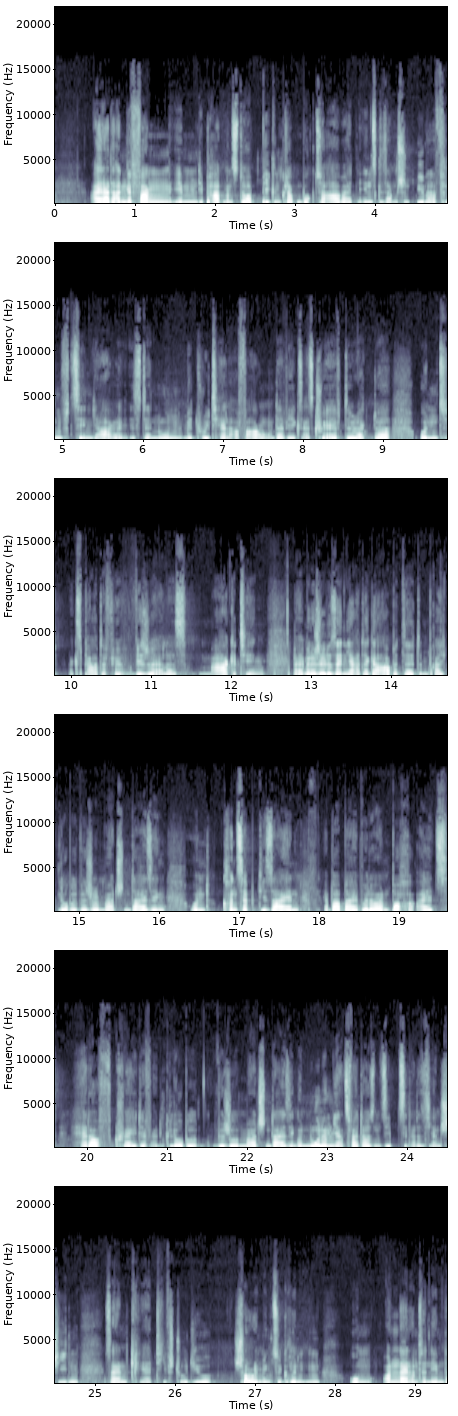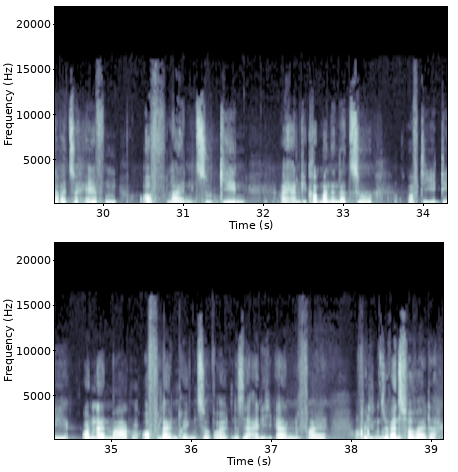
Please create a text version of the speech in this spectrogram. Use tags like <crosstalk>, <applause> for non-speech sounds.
Einer hat angefangen, im Department Store Pik und Kloppenburg zu arbeiten. Insgesamt schon über 15 Jahre ist er nun mit Retail-Erfahrung unterwegs als Creative Director und Experte für visuelles Marketing. Bei Emile Gilles hat er gearbeitet im Bereich Global Visual Merchandising und Concept Design. Er war bei Willer Boch als Head of Creative and Global Visual Merchandising. Und nun im Jahr 2017 hat er sich entschieden, sein Kreativstudio Showrooming zu gründen um Online-Unternehmen dabei zu helfen, offline zu gehen. Ayhan, wie kommt man denn dazu, auf die Idee, Online-Marken offline bringen zu wollen? Das ist ja eigentlich eher ein Fall für den Insolvenzverwalter.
